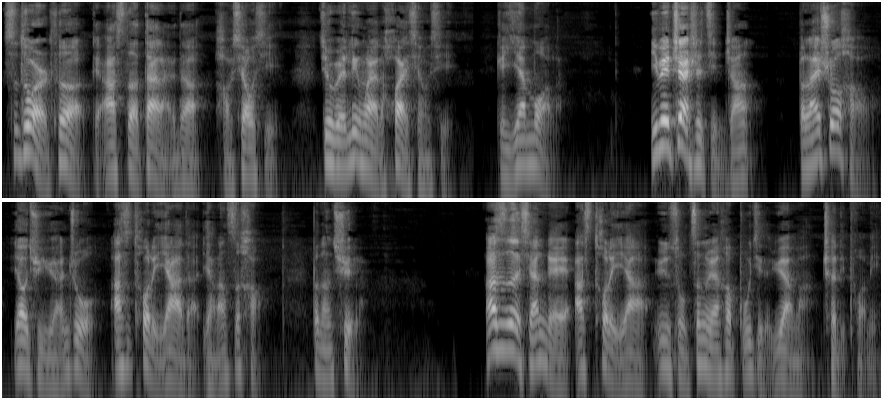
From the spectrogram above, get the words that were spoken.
斯图尔特给阿斯特带来的好消息就被另外的坏消息给淹没了。因为战事紧张，本来说好要去援助阿斯托里亚的亚当斯号不能去了。阿斯特想给阿斯托里亚运送增援和补给的愿望彻底破灭。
